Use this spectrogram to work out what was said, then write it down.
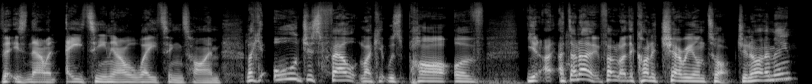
that is now an 18 hour waiting time. Like it all just felt like it was part of, you know, I, I don't know. It felt like the kind of cherry on top. Do you know what I mean?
